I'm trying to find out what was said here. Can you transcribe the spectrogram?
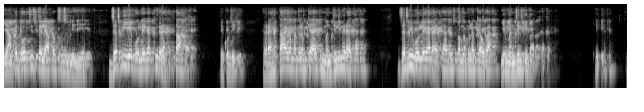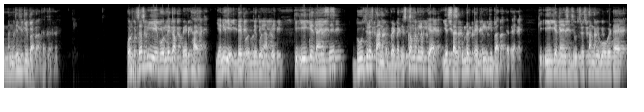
यहाँ पे दो चीज़ पहले आप लोग समझ लीजिए। जब भी ये बोलेगा कि रहता है, देखो जी, रहता है का मतलब क्या है कि मंजिल में रहता है? जब भी बोलेगा रहता है तो उसका मतलब क्या होगा? ये मंजिल की बात कर रहा है। ठीक है? मंजिल की बात कर रहा है। और जब भी ये बोलेगा बैठा है। यानी ये देखो देखो यहाँ पे कि ई के दाएँ से दूसरे स्थान पर बैठा है। इसका मतलब क्या है? ये सर्कुलर टेबल की बात कर रहा है कि ई के दाएँ से दूसरे स्थान पे वो बैठा है।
